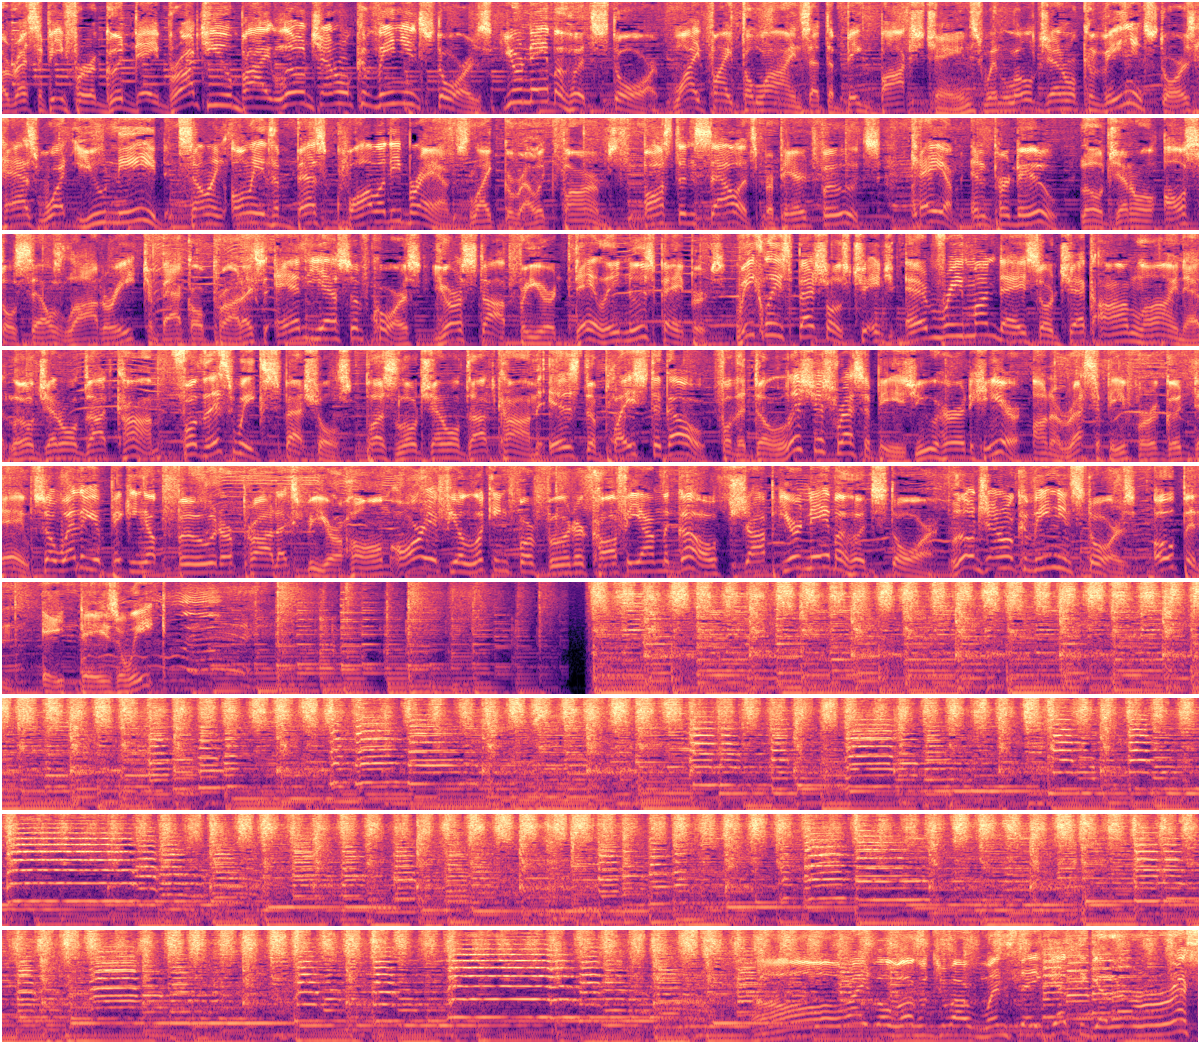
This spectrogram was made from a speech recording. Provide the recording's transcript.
A recipe for a good day brought to you by Little General Convenience Stores, your neighborhood store. Why fight the lines at the big box chains when Little General Convenience Stores has what you need? Selling only the best quality brands like Garelick Farms, Boston Salads, Prepared Foods, Kayem, and Perdue. Little General also sells lottery, tobacco products, and yes, of course, your stop for your daily newspapers. Weekly specials change every Monday, so check online at littlegeneral.com for this week's specials. Plus, littlegeneral.com is the place to go for the delicious recipes you heard here on A Recipe for a Good Day. So whether you're picking up food or products for your home, or if you're looking for food or coffee on the go, shop your neighborhood store. Little General Convenience Stores, open eight days a week.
